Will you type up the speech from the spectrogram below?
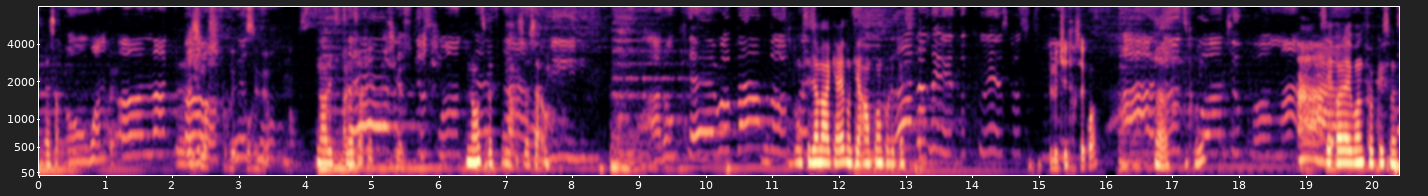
C'est pas ça. Christmas Fore- Forever. Non. Non, le titre, c'est pas ça. Christmas. Non, c'est pas ça. Non, c'est pas ça. Donc c'est bien Mara Carré, donc il y a un point pour le classe. Et le titre, c'est quoi? Voilà, vous trouvez C'est All I Want for Christmas.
